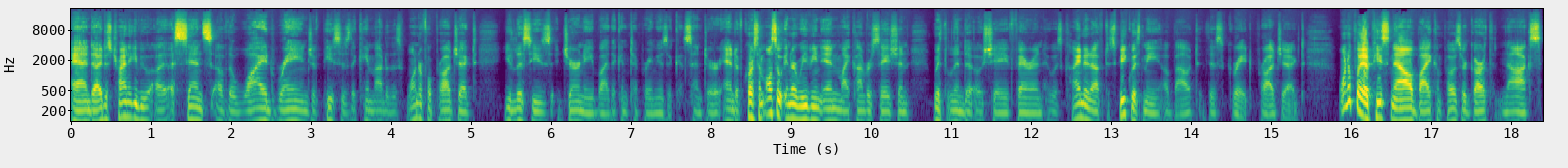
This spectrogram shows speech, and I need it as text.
and uh, just trying to give you a, a, sense of the wide range of pieces that came out of this wonderful project, Ulysses Journey by the Contemporary Music Center. And of course, I'm also interweaving in my conversation with Linda O'Shea Farren, who was kind enough to speak with me about this great project. I want to play a piece now by composer Garth Knox.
